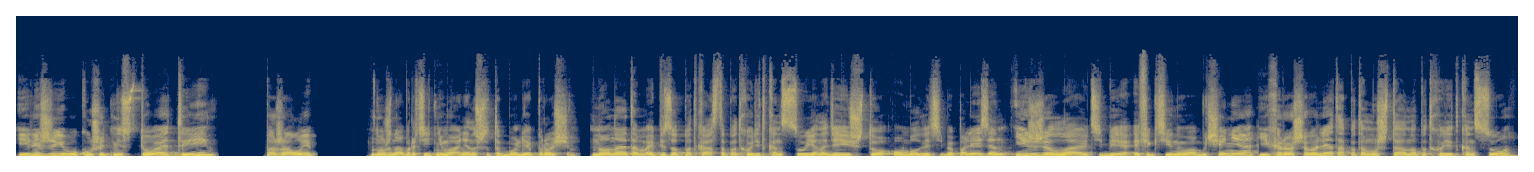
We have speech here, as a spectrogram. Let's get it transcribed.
или же его кушать не стоит и, пожалуй, нужно обратить внимание на что-то более проще. Но на этом эпизод подкаста подходит к концу. Я надеюсь, что он был для тебя полезен и желаю тебе эффективного обучения и хорошего лета, потому что оно подходит к концу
